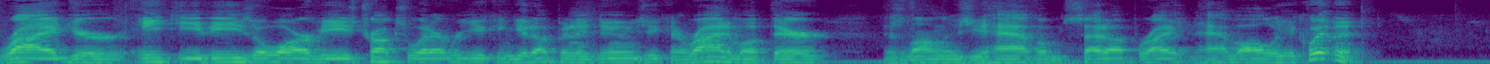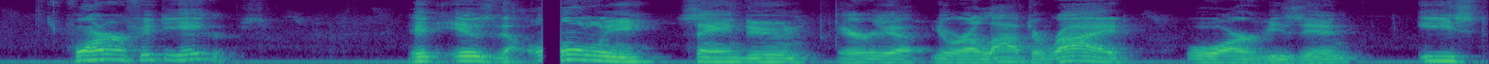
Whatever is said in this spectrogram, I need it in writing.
ride your ATVs, ORVs, trucks, whatever you can get up in the dunes. You can ride them up there as long as you have them set up right and have all the equipment. 450 acres. It is the only sand dune area you are allowed to ride ORVs in east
